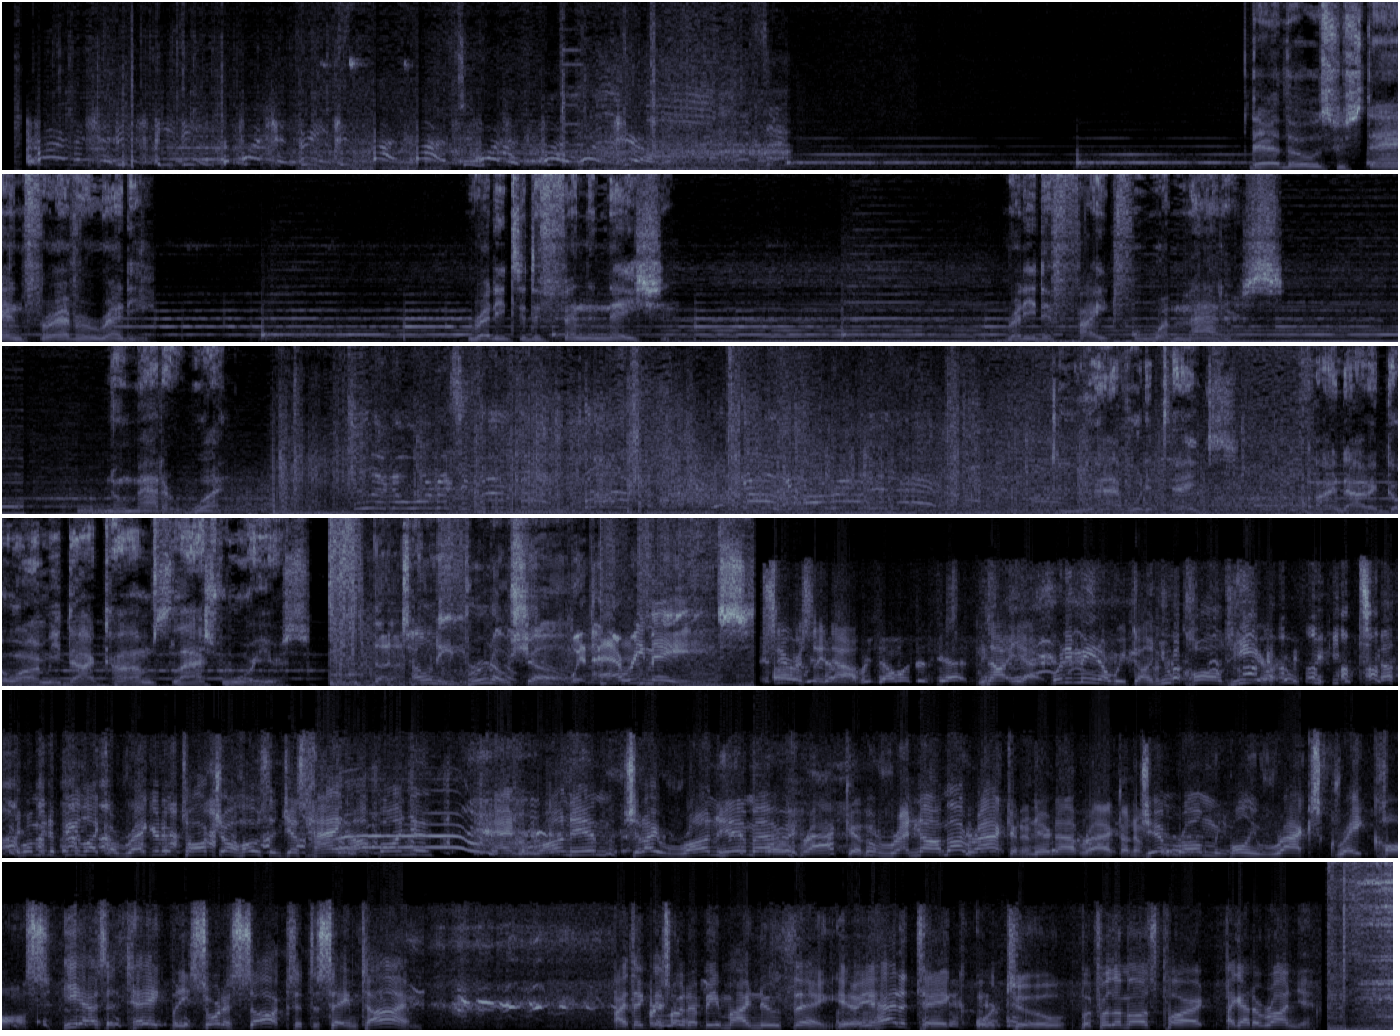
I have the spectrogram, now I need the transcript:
There are those who stand forever ready, ready to defend the nation, ready to fight for what matters, no matter what. Do you have what it takes? Find out at goarmy.com slash warriors. The Tony Bruno Show with Harry Mays. Seriously, now. Are we done with this yet? Not yet. What do you mean, are we done? You called here. Are we You want me to be like a regular talk show host and just hang up on you and run him? Should I run him? Or rack him. No, I'm not racking him. They're not racking him. Jim Rome only racks great calls. He has a take, but he sort of sucks at the same time. I think that's going to be my new thing. You know, you had a take or two, but for the most part, I got to run you.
